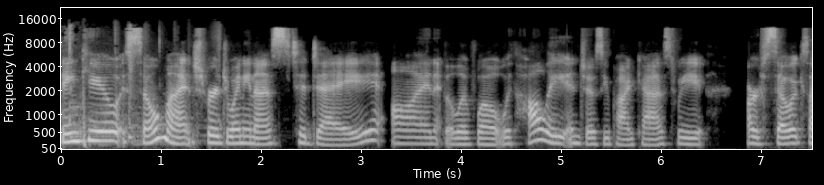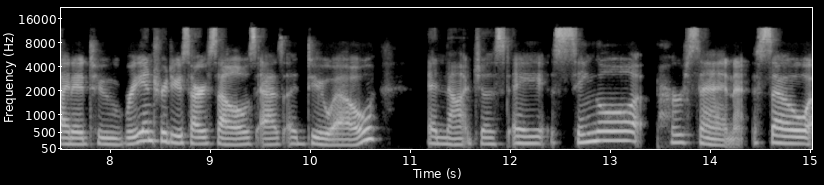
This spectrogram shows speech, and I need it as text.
Thank you so much for joining us today on the Live Well with Holly and Josie podcast. We are so excited to reintroduce ourselves as a duo and not just a single person. So,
